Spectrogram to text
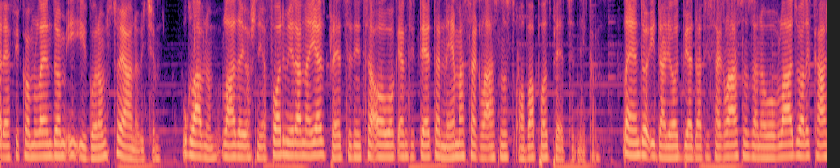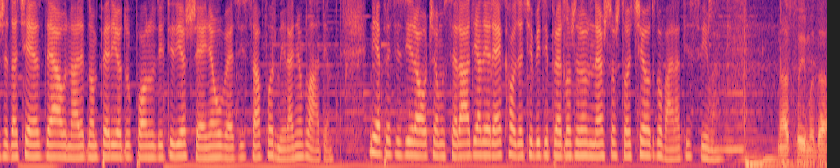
Refikom Lendom i Igorom Stojanovićem. Uglavnom, vlada još nije formirana jer predsjednica ovog entiteta nema saglasnost oba podpredsjednika. Lendo i dalje odbija dati saglasnost za novu vladu, ali kaže da će SDA u narednom periodu ponuditi rješenja u vezi sa formiranjem vlade. Nije precizirao o čemu se radi, ali je rekao da će biti predloženo nešto što će odgovarati svima. Nastojimo da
